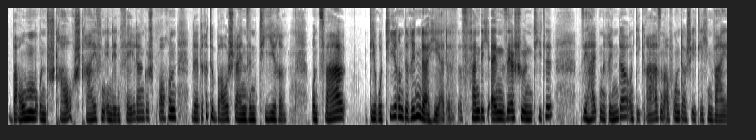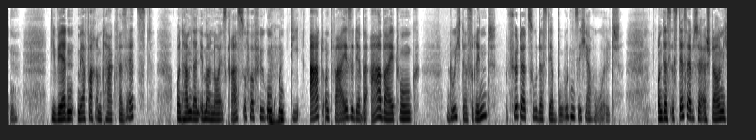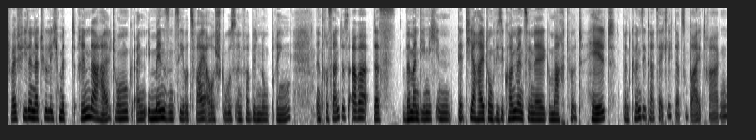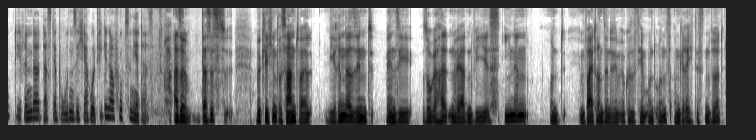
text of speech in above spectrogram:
Baum- und Strauchstreifen in den Feldern gesprochen. Der dritte Baustein sind Tiere. Und zwar die rotierende Rinderherde. Das fand ich einen sehr schönen Titel. Sie halten Rinder und die grasen auf unterschiedlichen Weiden. Die werden mehrfach am Tag versetzt und haben dann immer neues Gras zur Verfügung. Mhm. Und die Art und Weise der Bearbeitung durch das Rind führt dazu, dass der Boden sich erholt. Und das ist deshalb so erstaunlich, weil viele natürlich mit Rinderhaltung einen immensen CO2-Ausstoß in Verbindung bringen. Interessant ist aber, dass wenn man die nicht in der Tierhaltung, wie sie konventionell gemacht wird, hält, dann können sie tatsächlich dazu beitragen, die Rinder, dass der Boden sich erholt. Wie genau funktioniert das? Also das ist wirklich interessant, weil die Rinder sind, wenn sie so gehalten werden, wie es ihnen und im weiteren Sinne dem Ökosystem und uns am gerechtesten wird,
